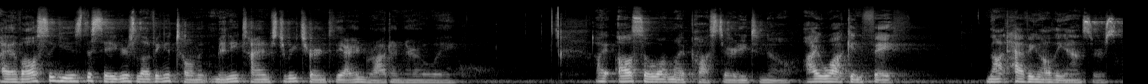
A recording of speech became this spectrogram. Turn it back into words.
I have also used the Savior's loving atonement many times to return to the iron rod and narrow way. I also want my posterity to know I walk in faith, not having all the answers.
